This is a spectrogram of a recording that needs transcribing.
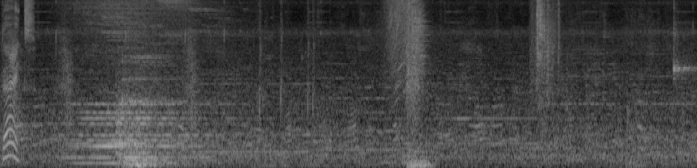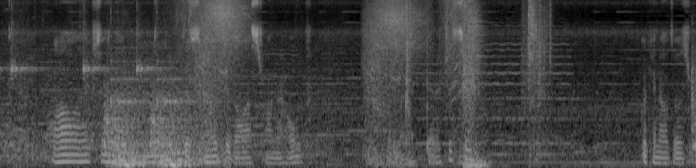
Thanks. Well, actually, not, this might be the last one, I hope. Did I just say? Okay, no, those right.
